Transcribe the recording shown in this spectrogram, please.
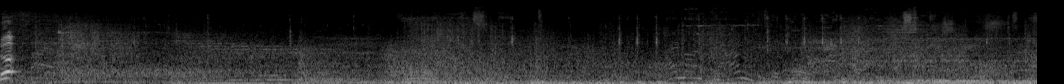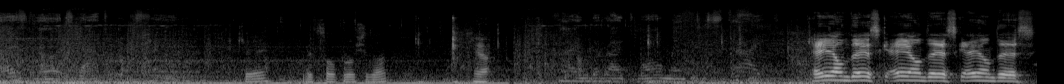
Oh! Let's hope Rosh is out. Yeah. Find the right moment. Aeon disc, Aeon disc, Aeon disc.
